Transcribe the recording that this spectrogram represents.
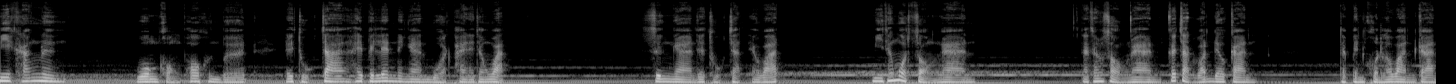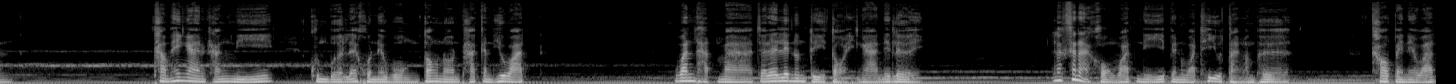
มีครั้งหนึ่ง วงของพ่อคุณเบิร์ตได้ถูกจ้างให้ไปเล่นในงานบวชภายในจังหวัด ซึ่งงานจะถูกจัดในวัด มีทั้งหมดสองงานและทั้งสองงานก็จัดวัดเดียวกัน แต่เป็นคนละวันกันทำให้งานครั้งนี้ คุณเบิร์ตและคนในวงต้องนอนพักกันที่วัด วันถัดมาจะได้เล่นดนตรีต่ออีกงานได้เลย ลักษณะของวัดนี้เป็นวัดที่อยู่ต่างอำเภอ เข้าไปในวัด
